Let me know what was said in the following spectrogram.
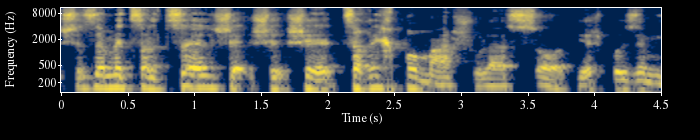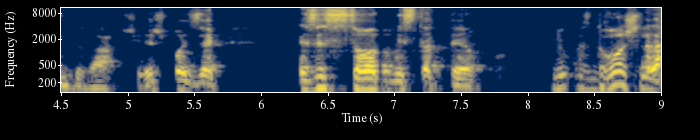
שזה מצלצל, ש, ש, שצריך פה משהו לעשות, יש פה איזה מדרש, יש פה איזה, איזה סוד מסתתר פה. נו, אז דרוש לנו.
